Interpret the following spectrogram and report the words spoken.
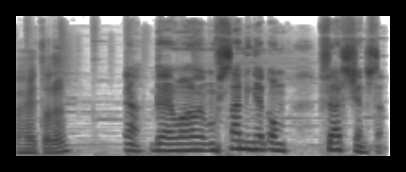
Vad heter den? Ja, det var sanningen om färdtjänsten.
